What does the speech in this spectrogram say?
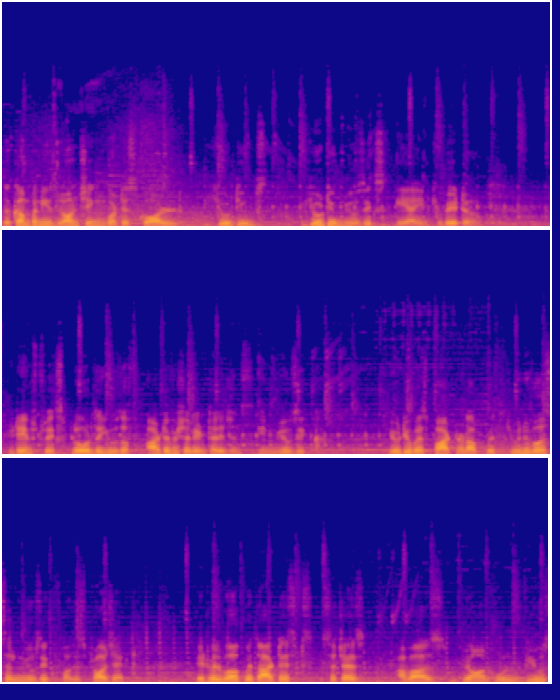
The company is launching what is called YouTube's YouTube Music's AI Incubator. It aims to explore the use of artificial intelligence in music. YouTube has partnered up with Universal Music for this project. It will work with artists such as ABBA's Bjorn Ulvaeus,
